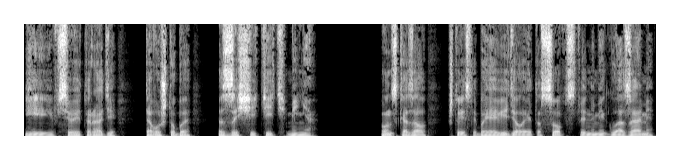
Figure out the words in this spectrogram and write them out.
И все это ради того, чтобы защитить меня. Он сказал, что если бы я видела это собственными глазами,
